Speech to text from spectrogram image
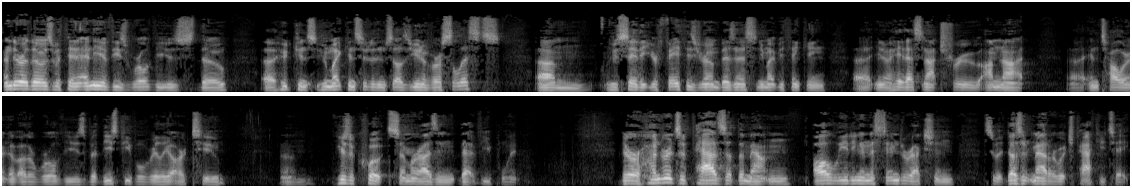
And there are those within any of these worldviews, though, uh, who, who might consider themselves universalists, um, who say that your faith is your own business, and you might be thinking, uh, you know, hey, that's not true. I'm not uh, intolerant of other worldviews, but these people really are too. Um, here's a quote summarizing that viewpoint There are hundreds of paths up the mountain, all leading in the same direction. so it doesn't matter which path you take.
